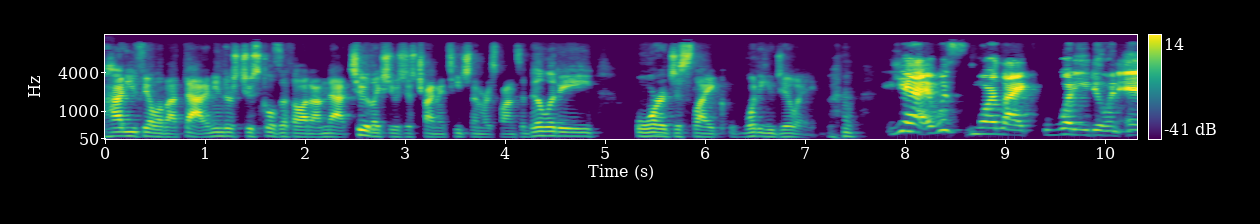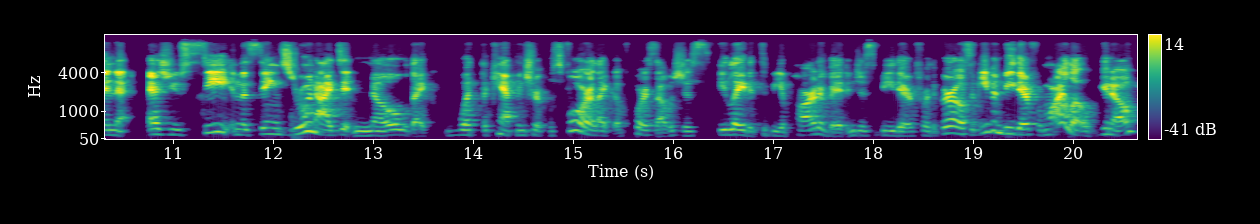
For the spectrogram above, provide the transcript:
how do you feel about that? I mean, there's two schools of thought on that too. Like she was just trying to teach them responsibility or just like, what are you doing? yeah, it was more like, what are you doing? And as you see in the scenes, Drew and I didn't know like what the camping trip was for. Like, of course, I was just elated to be a part of it and just be there for the girls and even be there for Marlo, you know.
